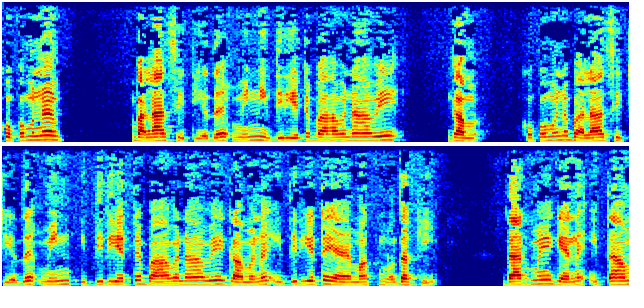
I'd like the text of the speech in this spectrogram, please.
කොපමණ බලා සිටියද මින් ඉදිරියට භාවනාවේ ගම කොපමණ බලා සිටියද මින් ඉදිරියට භාවනාවේ ගමන ඉදිරියට යෑමක් නොදකි. ධර්මයේ ගැන ඊටම්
